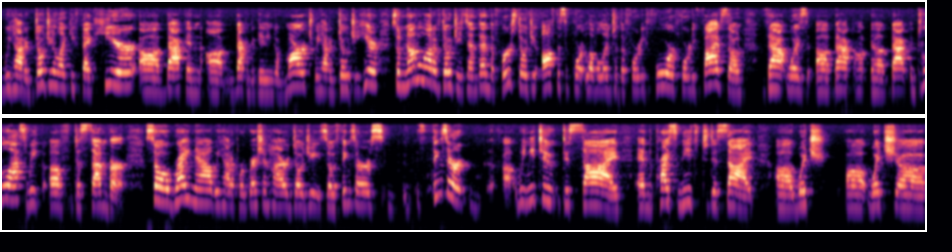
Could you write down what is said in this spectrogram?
we had a doji like effect here uh, back in um, back at the beginning of March. We had a doji here, so not a lot of dojis. And then the first doji off the support level into the 44, 45 zone that was uh, back on uh, back into the last week of December. So right now we had a progression higher doji. So things are things are uh, we need to decide, and the price needs to decide uh, which uh, which uh,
